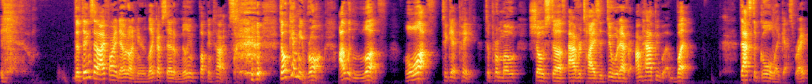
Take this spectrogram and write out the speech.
the things that I find out on here, like I've said a million fucking times, don't get me wrong. I would love, love to get paid to promote, show stuff, advertise it, do whatever. I'm happy, but that's the goal, I guess, right?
